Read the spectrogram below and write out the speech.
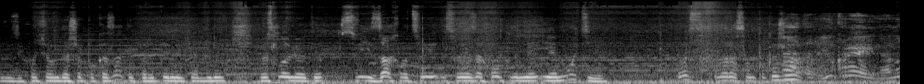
Друзі, хочу вам дещо показати перед тим, як я буду висловлювати свій захват, свої, своє захоплення і емоції. Ось зараз вам покажу. Україна, ну.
